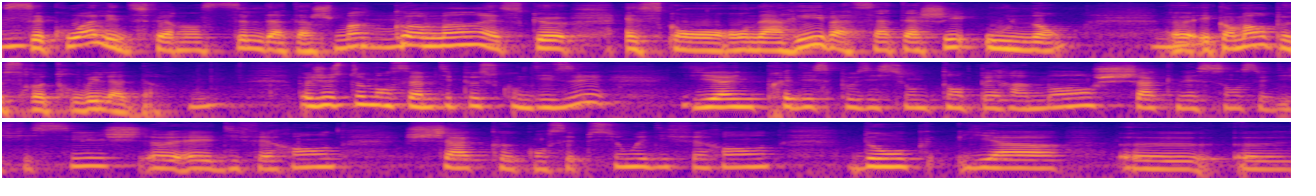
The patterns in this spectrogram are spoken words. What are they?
c'est quoi les différents styles d'attachement, comment est-ce qu'on on arrive à s'attacher ou non, euh, et comment on peut se retrouver là-dedans. Justement, c'est un petit peu ce qu'on disait. Il y a une prédisposition de tempérament. Chaque naissance est difficile, euh, est différente. Chaque conception est différente. Donc, il y a euh, euh,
